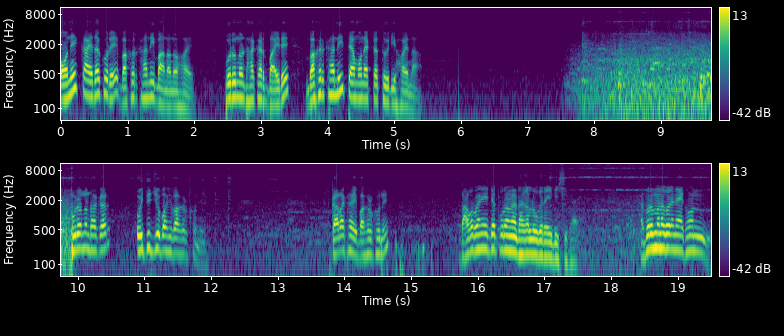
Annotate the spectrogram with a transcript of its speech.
অনেক কায়দা করে বাখরখানি বানানো হয়। পুরনো ঢাকার বাইরে বাখরখানি তেমন একটা তৈরি হয় না। পুরানো ঢাকার ঐতিহ্যবাহী বাঘরখনি কারা খায় বাঘরখনি বাগরবানি এটা পুরানো ঢাকার লোকেরাই বেশি খায়। তারপরে মনে করেন এখন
